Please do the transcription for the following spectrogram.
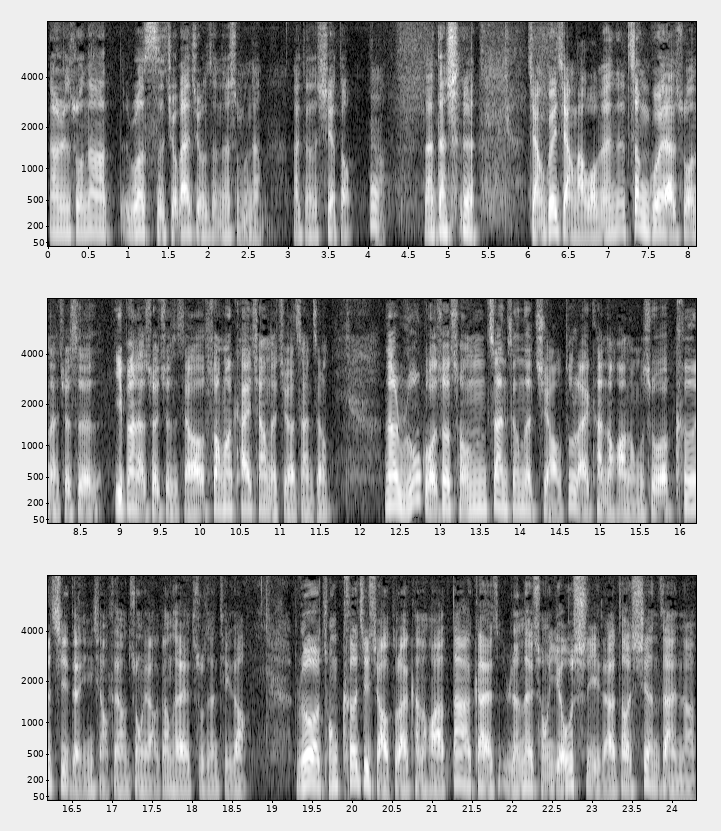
那人说那如果死九百九十那什么呢？那就是械斗啊。那但是。讲归讲了，我们正规来说呢，就是一般来说就是只要双方开枪的就要战争。那如果说从战争的角度来看的话呢，我们说科技的影响非常重要。刚才主持人提到，如果从科技角度来看的话，大概人类从有史以来到现在呢，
